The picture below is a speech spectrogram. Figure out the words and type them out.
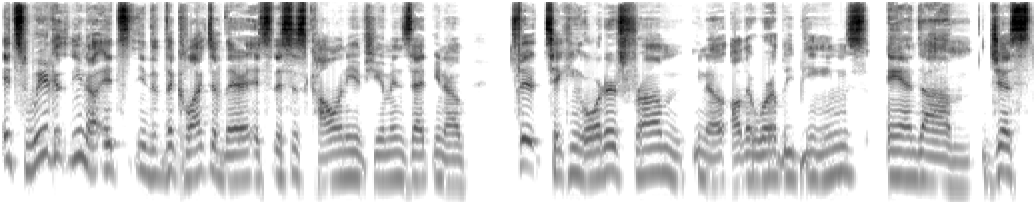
it's weird because you know it's the collective there. It's this is colony of humans that you know they're taking orders from you know otherworldly beings and um just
